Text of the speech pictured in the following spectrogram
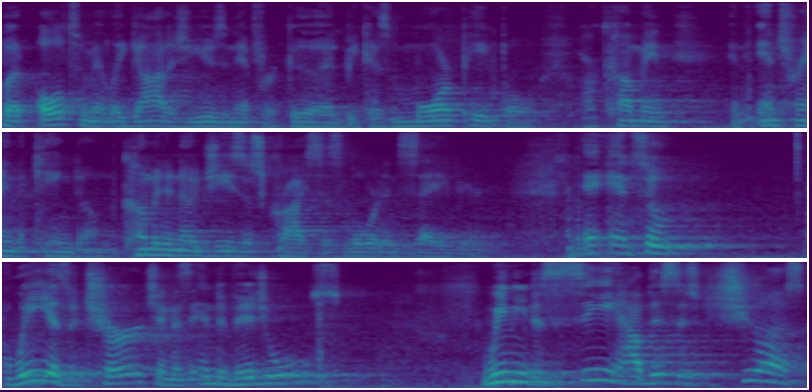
But ultimately, God is using it for good because more people are coming and entering the kingdom, coming to know Jesus Christ as Lord and Savior. And, and so, we as a church and as individuals, we need to see how this is just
